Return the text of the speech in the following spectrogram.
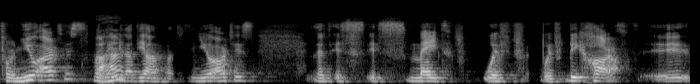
for new artists, well, Uh-huh. maybe not young, but new artists. That it's it's made with with big heart. Uh,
